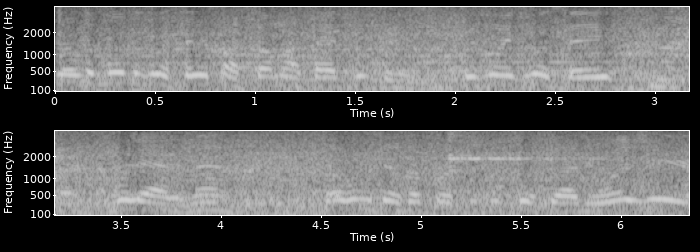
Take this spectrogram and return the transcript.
Todo mundo gostaria de passar uma tarde com Cristo, principalmente vocês, mulheres, né? Então vamos ter essa oportunidade hoje,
